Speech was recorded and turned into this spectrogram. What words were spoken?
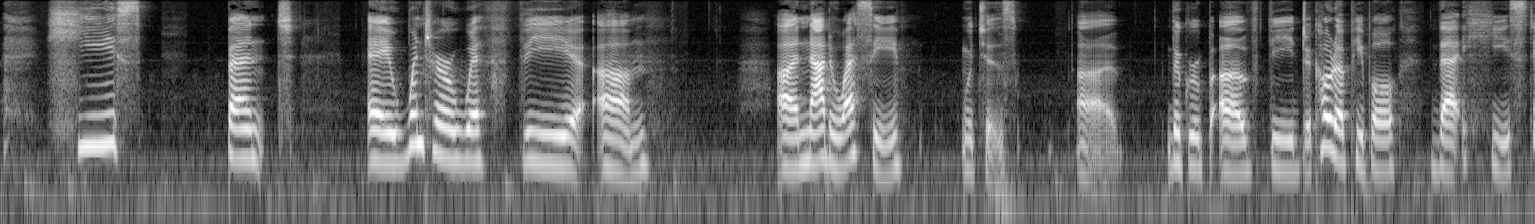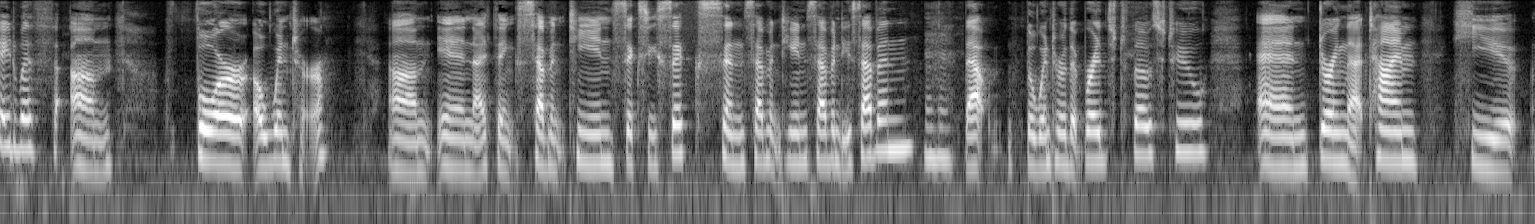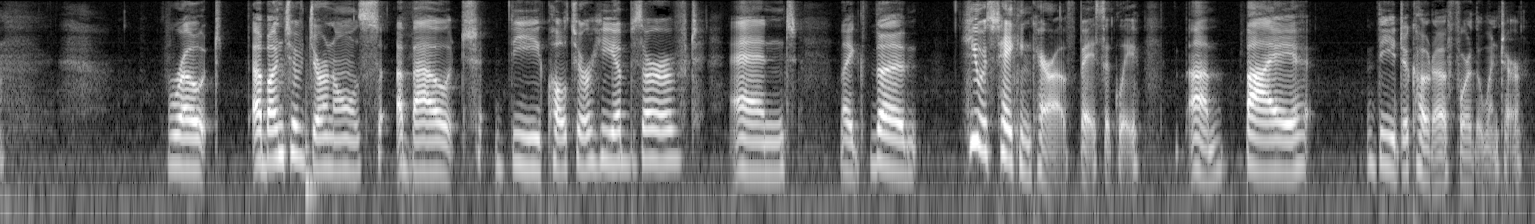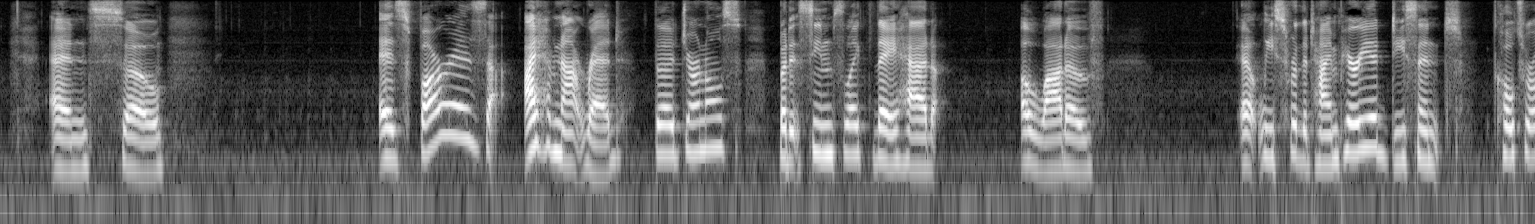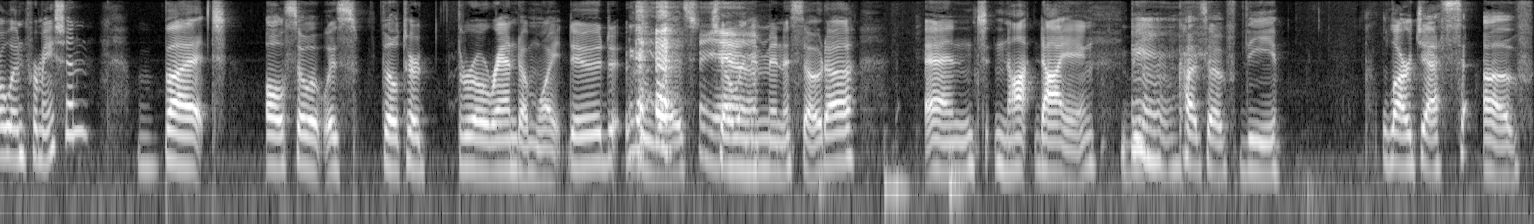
He spent a winter with the um, uh, Nadawesi, which is uh, the group of the Dakota people that he stayed with um, for a winter. Um, in I think 1766 and 1777, that the winter that bridged those two, and during that time, he wrote a bunch of journals about the culture he observed and like the he was taken care of basically um, by the Dakota for the winter. And so as far as I have not read the journals, but it seems like they had a lot of at least for the time period decent cultural information, but also it was filtered through a random white dude who was chilling in Minnesota and not dying hmm. because of the largesse of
